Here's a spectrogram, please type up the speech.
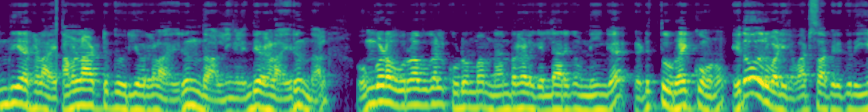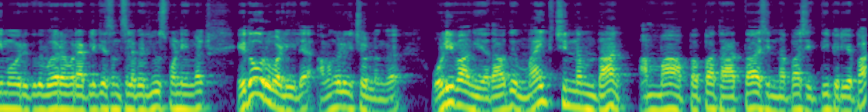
இந்தியர்களாக தமிழ்நாட்டுக்கு உரியவர்களாக இருந்தால் நீங்கள் இந்தியர்களாக இருந்தால் உங்களோட உறவுகள் குடும்பம் நண்பர்களுக்கு எல்லாருக்கும் நீங்கள் எடுத்து உரைக்கணும். ஏதோ ஒரு வழியில் வாட்ஸ்அப் இருக்குது ஈமோ இருக்குது வேறு வேறு அப்ளிகேஷன் சில பேர் யூஸ் பண்ணுங்கள் ஏதோ ஒரு வழியில் அவங்களுக்கு சொல்லுங்கள் ஒளி வாங்கி அதாவது மைக் சின்னம் தான் அம்மா அப்பப்பா தாத்தா சின்னப்பா சித்தி பெரியப்பா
